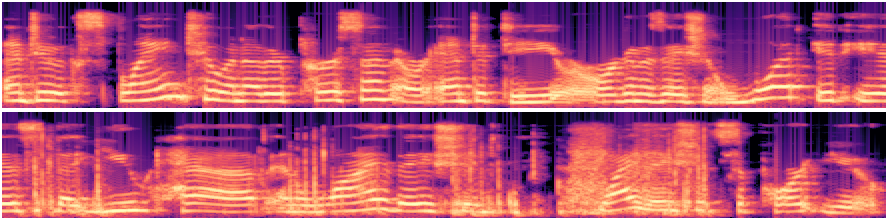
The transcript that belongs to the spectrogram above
and to explain to another person or entity or organization what it is that you have and why they should why they should support you,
